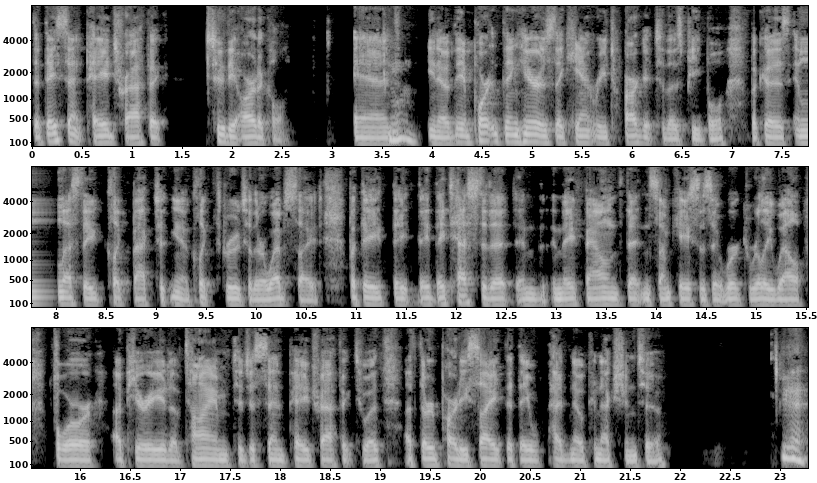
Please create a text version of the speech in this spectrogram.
that they sent paid traffic to the article and, mm. you know, the important thing here is they can't retarget to those people because unless they click back to, you know, click through to their website, but they, they, they, they tested it and, and they found that in some cases it worked really well for a period of time to just send paid traffic to a, a third party site that they had no connection to. Yeah,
